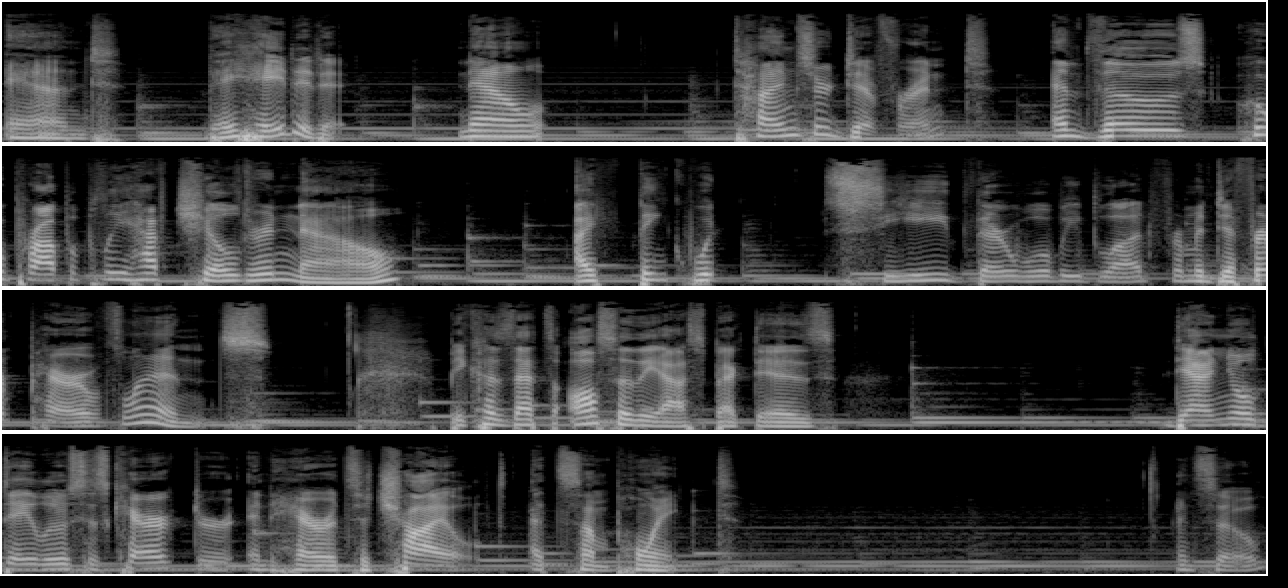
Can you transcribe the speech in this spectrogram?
And they hated it. Now, times are different, and those who probably have children now, I think would see There Will Be Blood from a different pair of lens. Because that's also the aspect is Daniel Day Lewis's character inherits a child at some point. And so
